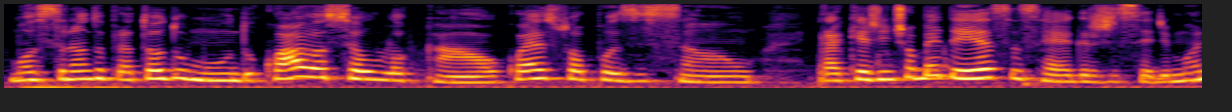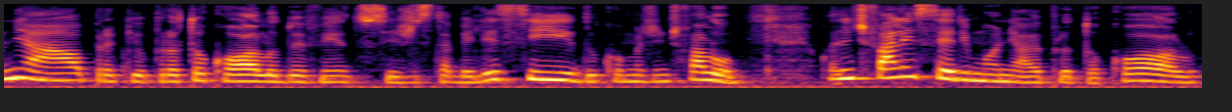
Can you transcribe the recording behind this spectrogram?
mostrando para todo mundo qual é o seu local, qual é a sua posição, para que a gente obedeça as regras de cerimonial, para que o protocolo do evento seja estabelecido, como a gente falou. Quando a gente fala em cerimonial e protocolo,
